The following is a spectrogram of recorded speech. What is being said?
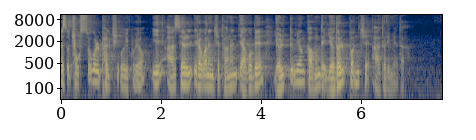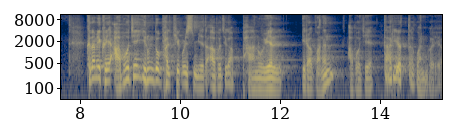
해서 족속을 밝히고 있고요. 이 아셀이라고 하는 지파는 야곱의 12명 가운데 여덟 번째 아들입니다. 그 다음에 그의 아버지의 이름도 밝히고 있습니다. 아버지가 바누엘 이라고 하는 아버지의 딸이었다고 하는 거예요.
